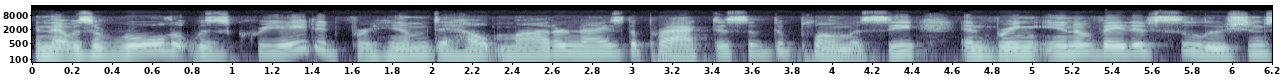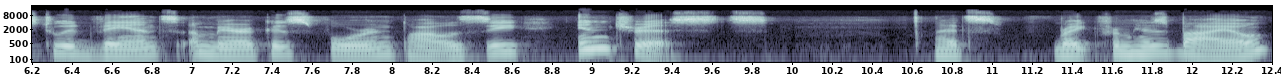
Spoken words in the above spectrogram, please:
And that was a role that was created for him to help modernize the practice of diplomacy and bring innovative solutions to advance America's foreign policy interests. That's right from his bio.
